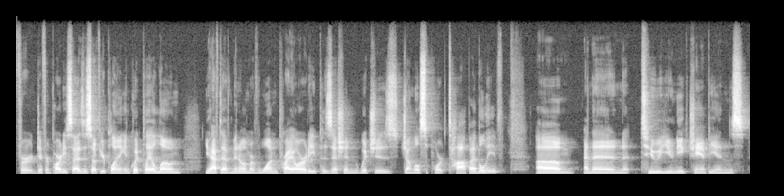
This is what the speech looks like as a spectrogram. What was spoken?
for different party sizes. So if you're playing in quick play alone, you have to have minimum of one priority position, which is jungle support top, I believe. Um, and then two unique champions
